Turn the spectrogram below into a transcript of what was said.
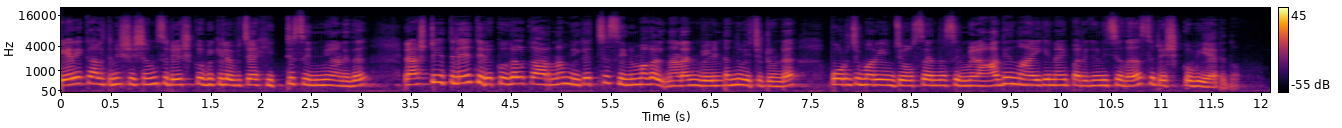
ഏറെക്കാലത്തിന് ശേഷം സുരേഷ് ഗോപിക്ക് ലഭിച്ച ഹിറ്റ് സിനിമയാണിത്. രാഷ്ട്രീയത്തിലെ തിരക്കുകൾ കാരണം മികച്ച സിനിമകൾ നടൻ വേണ്ടെന്ന് വെച്ചിട്ടുണ്ട്. പോർജുമറിയും ജോസ് എന്ന സിനിമയിൽ ആദ്യ നായകനായി പരിഗണിച്ചത് സുരേഷ് ഗോപിയായിരുന്നു.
